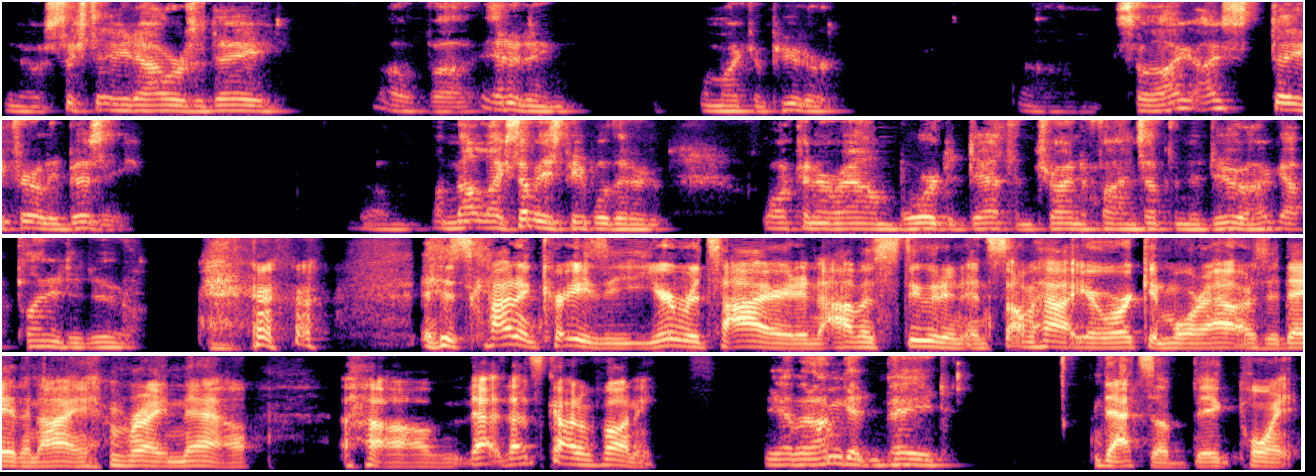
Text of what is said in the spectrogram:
you know, six to eight hours a day of uh, editing on my computer. Um, so I, I stay fairly busy. Um, I'm not like some of these people that are walking around bored to death and trying to find something to do. I've got plenty to do. it's kind of crazy. You're retired, and I'm a student, and somehow you're working more hours a day than I am right now. Um, that that's kind of funny. Yeah, but I'm getting paid. That's a big point.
